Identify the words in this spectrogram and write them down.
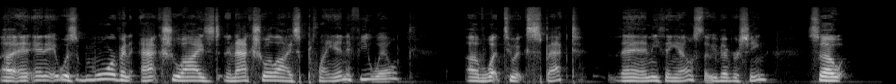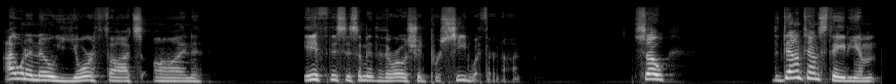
Uh, and, and, it was more of an actualized, an actualized plan, if you will, of what to expect than anything else that we've ever seen. So I want to know your thoughts on if this is something that the Royals should proceed with or not. So the downtown stadium,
